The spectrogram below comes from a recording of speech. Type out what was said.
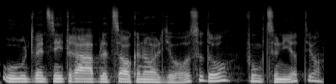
Und wenn es nicht rebelt, sagen alle, ja, also da, funktioniert ja.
